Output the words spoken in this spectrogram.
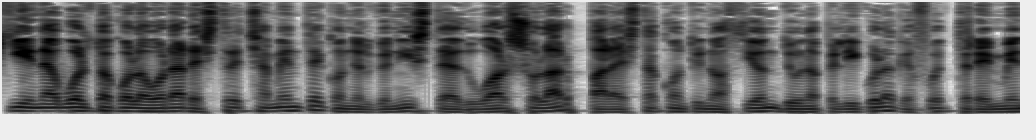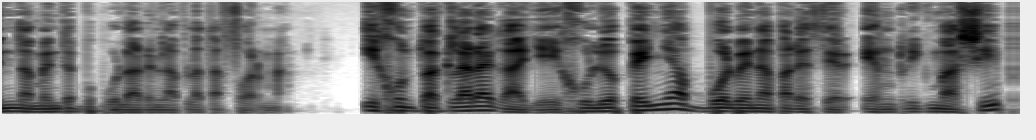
quien ha vuelto a colaborar estrechamente con el guionista Eduard Solar para esta continuación de una película que fue tremendamente popular en la plataforma. Y junto a Clara Galle y Julio Peña vuelven a aparecer Enric Masip,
